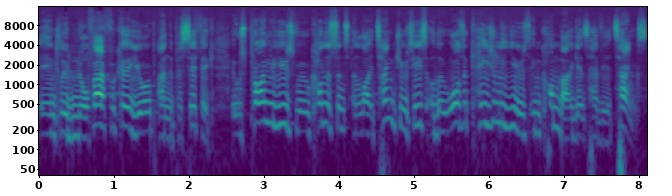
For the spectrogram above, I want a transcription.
It included North Africa, Europe and the Pacific. It was primarily used for reconnaissance and light tank duties, although it was occasionally used in combat against heavier tanks.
